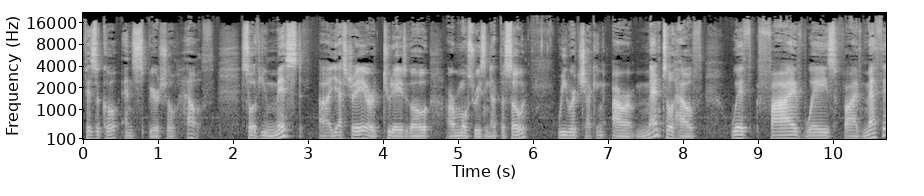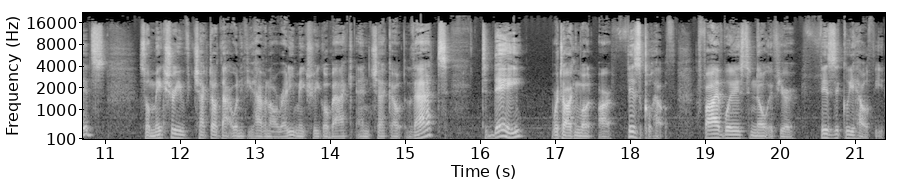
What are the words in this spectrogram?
physical, and spiritual health. So if you missed uh, yesterday or two days ago, our most recent episode, we were checking our mental health with five ways, five methods. So make sure you've checked out that one if you haven't already. Make sure you go back and check out that. Today, we're talking about our physical health. Five ways to know if you're physically healthy.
